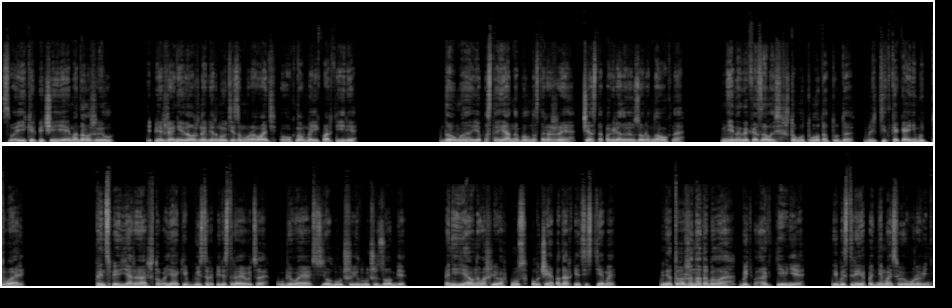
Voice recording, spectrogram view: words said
Свои кирпичи я им одолжил. Теперь же они должны вернуть и замуровать окна в моей квартире. Дома я постоянно был на стороже, часто поглядывая взором на окна. Мне иногда казалось, что вот-вот оттуда влетит какая-нибудь тварь. В принципе, я рад, что вояки быстро перестраиваются, убивая все лучше и лучше зомби. Они явно вошли во вкус, получая подарки от системы. Мне тоже надо было быть активнее и быстрее поднимать свой уровень.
